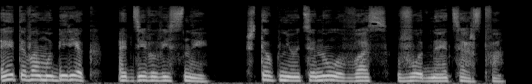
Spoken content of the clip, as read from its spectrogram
Это вам оберег от девы весны, чтоб не утянуло в вас водное царство.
